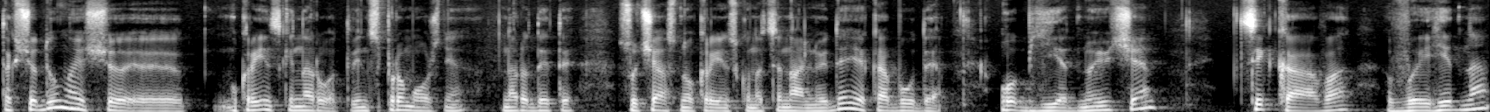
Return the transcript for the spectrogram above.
Так що думаю, що український народ він спроможний народити сучасну українську національну ідею, яка буде об'єднуюча, цікава, вигідна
